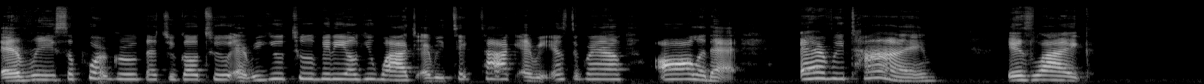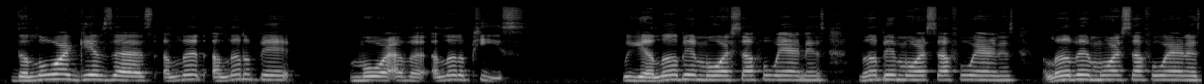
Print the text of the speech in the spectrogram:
every support group that you go to, every YouTube video you watch, every TikTok, every Instagram, all of that. Every time is like the Lord gives us a little a little bit more of a, a little piece. We get a little bit more self-awareness, a little bit more self-awareness, a little bit more self-awareness.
